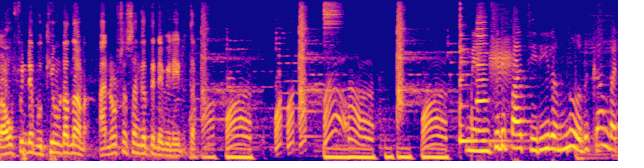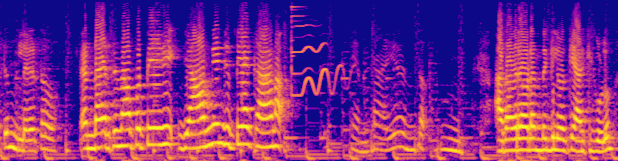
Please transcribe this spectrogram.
റൌഫിന്റെ ബുദ്ധിയുണ്ടെന്നാണ് അന്വേഷണ സംഘത്തിന്റെ വിലയിരുത്തൽ. നെഞ്ചിടിപ്പ് ആ ചിരിയിലൊന്നും ഒതുക്കാൻ പറ്റുന്നില്ല കേട്ടോ. രണ്ടായിരത്തി നാൽപ്പത്തി ഏഴ് ജാമ്യം കിട്ടിയാൽ കാണാം. എന്തായോ എന്തോ. അതവരവിടെ എന്തെങ്കിലുമൊക്കെ ആക്കിക്കോളും.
